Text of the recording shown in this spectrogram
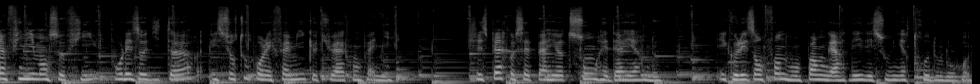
infiniment Sophie pour les auditeurs et surtout pour les familles que tu as accompagnées. J'espère que cette période sombre est derrière nous et que les enfants ne vont pas en garder des souvenirs trop douloureux.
